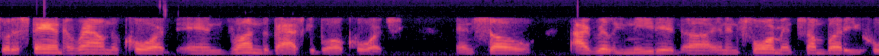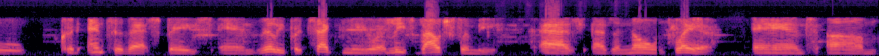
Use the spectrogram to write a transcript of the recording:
sort of stand around the court and run the basketball courts. And so I really needed uh, an informant, somebody who could enter that space and really protect me or at least vouch for me as as a known player. And um,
